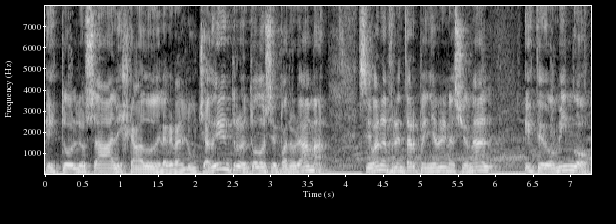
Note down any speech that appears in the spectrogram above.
esto los ha alejado de la gran lucha. Dentro de todo ese panorama se van a enfrentar Peñarol y Nacional este domingo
